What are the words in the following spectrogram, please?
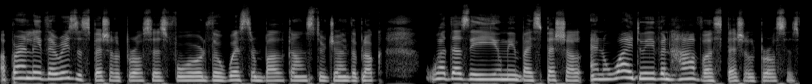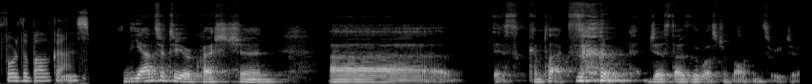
apparently there is a special process for the Western Balkans to join the bloc. What does the EU mean by special, and why do we even have a special process for the Balkans? The answer to your question uh, is complex, just as the Western Balkans region.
